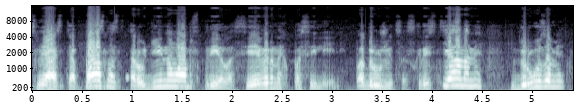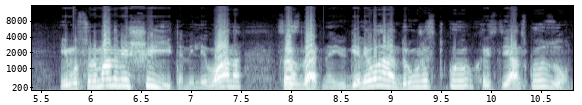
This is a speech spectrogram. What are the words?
снять опасность орудийного обстрела северных поселений, подружиться с христианами, друзами и мусульманами-шиитами Ливана, создать на юге Ливана дружескую христианскую зону.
